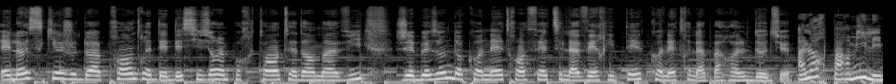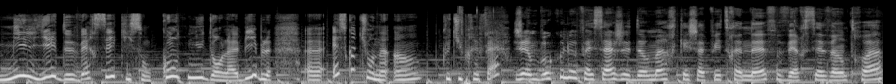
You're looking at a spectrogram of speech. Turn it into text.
Et lorsque je dois prendre des décisions importantes dans ma vie, j'ai besoin de connaître en fait la vérité, connaître la parole de Dieu. Alors parmi les milliers de versets qui sont contenus dans la Bible, euh, est-ce que tu en as un que tu préfères? J'aime beaucoup le passage de Marc chapitre 9, verset 23,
